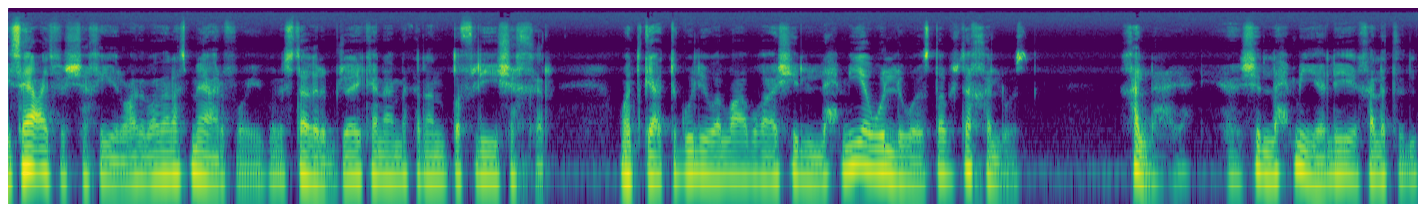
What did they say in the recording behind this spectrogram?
يساعد في الشخير وهذا بعض الناس ما يعرفوا يقول استغرب جايك أنا مثلا طفلي يشخر وأنت قاعد تقول لي والله أبغى أشيل اللحمية واللوز طيب إيش دخل اللوز؟ خلها يعني شيل اللحمية ليه خلت ال-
